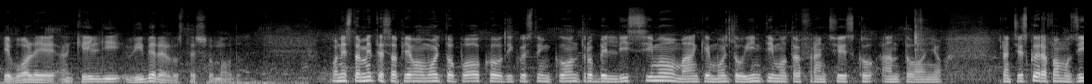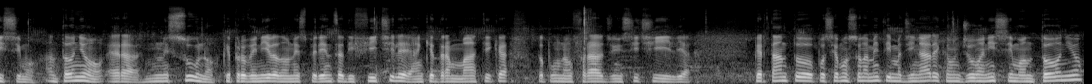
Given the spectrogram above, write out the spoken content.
e vuole anch'egli vivere allo stesso modo. Onestamente sappiamo molto poco di questo incontro bellissimo ma anche molto intimo tra Francesco e Antonio. Francesco era famosissimo, Antonio era nessuno che proveniva da un'esperienza difficile e anche drammatica dopo un naufragio in Sicilia Pertanto possiamo solamente immaginare che un giovanissimo Antonio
